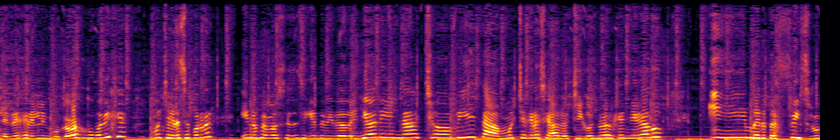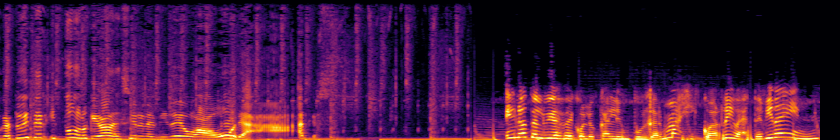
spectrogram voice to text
Les dejaré el link abajo como dije. Muchas gracias por ver y nos vemos en el siguiente video de Yori Nacho. Muchas gracias a los chicos nuevos que han llegado y métete a Facebook, a Twitter y todo lo que va a decir en el video ahora. Adiós. Y no te olvides de colocarle un pulgar mágico arriba a este videín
